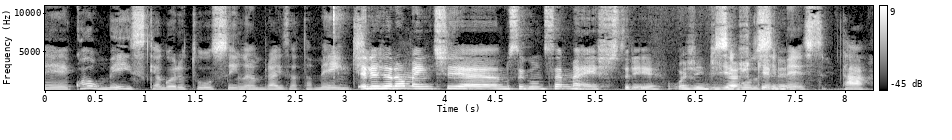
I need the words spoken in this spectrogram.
É, qual o mês que agora eu tô sem lembrar exatamente? Ele geralmente é no segundo semestre. Hoje em dia, segundo acho que semestre, ele... tá.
